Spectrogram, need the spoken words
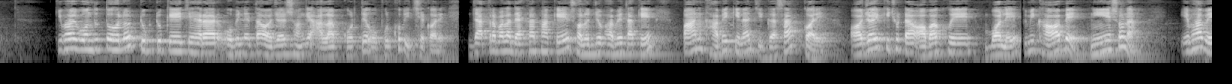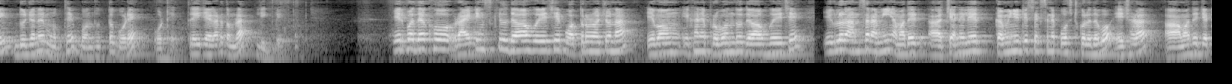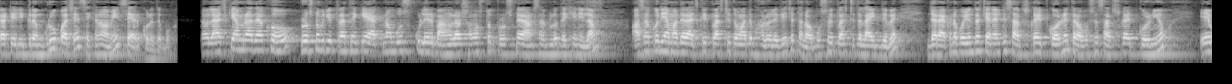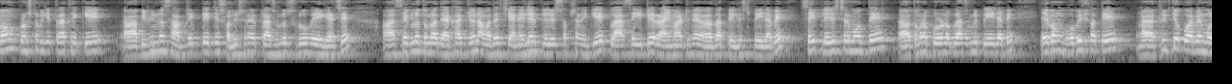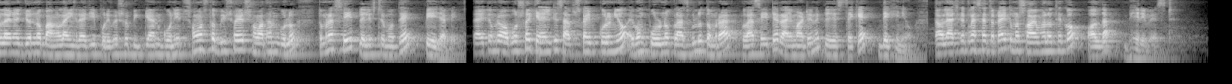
কীভাবে বন্ধুত্ব হলো? টুকটুকে চেহারার অভিনেতা অজয়ের সঙ্গে আলাপ করতে অপুর খুব ইচ্ছে করে। যাত্রাপালা দেখার ফাঁকে সলজ্জভাবে তাকে পান খাবে কিনা জিজ্ঞাসা করে। অজয় কিছুটা অবাক হয়ে বলে, তুমি খাওয়াবে? নিয়ে এসো না। এভাবেই দুজনের মধ্যে বন্ধুত্ব গড়ে ওঠে। তো এই জায়গাটা তোমরা লিখবে। এরপর দেখো রাইটিং স্কিল দেওয়া হয়েছে পত্র রচনা এবং এখানে প্রবন্ধ দেওয়া হয়েছে। এগুলোর আনসার আমি আমাদের চ্যানেলের কমিউনিটি সেকশনে পোস্ট করে দেবো। এছাড়া আমাদের যেটা টেলিগ্রাম গ্রুপ আছে, সেখানেও আমি শেয়ার করে দেবো। তাহলে আজকে আমরা দেখো, প্রশ্নবিচিত্রা থেকে এক নম্বর স্কুলের বাংলার সমস্ত প্রশ্নের আনসারগুলো দেখে নিলাম। আশা করি আমাদের আজকের ক্লাসটি তোমাদের ভালো লেগেছে, তাহলে অবশ্যই ক্লাসটিতে লাইক দেবে। যারা এখনও পর্যন্ত চ্যানেলটি সাবস্ক্রাইব করেনি, তারা অবশ্যই সাবস্ক্রাইব করে নিও। এবং প্রশ্নবিচিত্রা থেকে বিভিন্ন সাবজেক্টের যে সলিউশনের ক্লাসগুলো শুরু হয়ে গেছে সেগুলো তোমরা দেখার জন্য আমাদের চ্যানেলের প্লেলিস্ট অপশনে গিয়ে ক্লাস এইটের রায় মার্টিনের আলাদা প্লেলিস্ট পেয়ে যাবে। সেই প্লেলিস্টের মধ্যে তোমরা পুরোনো ক্লাসগুলো পেয়ে যাবে এবং ভবিষ্যতে তৃতীয় পর্বে মূল্যায়নের জন্য বাংলা, ইংরাজি, পরিবেশ বিজ্ঞান, গণিত সমস্ত বিষয়ের সমাধানগুলো তোমরা সেই প্লেলিস্টের মধ্যে পেয়ে যাবে। তাই তোমরা অবশ্যই চ্যানেলটি সাবস্ক্রাইব করে নিও এবং পুরোনো ক্লাসগুলো তোমরা ক্লাস এইটের রায় মার্টিনের প্লেলিস্ট থেকে দেখে নিও। তাহলে আজকের ক্লাস এতটাই। তোমরা সবাই ভালো থেকো। All the very best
